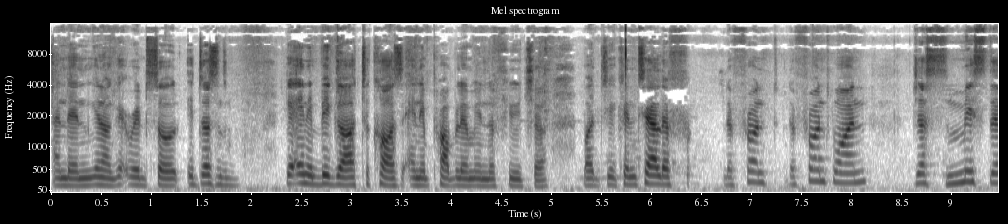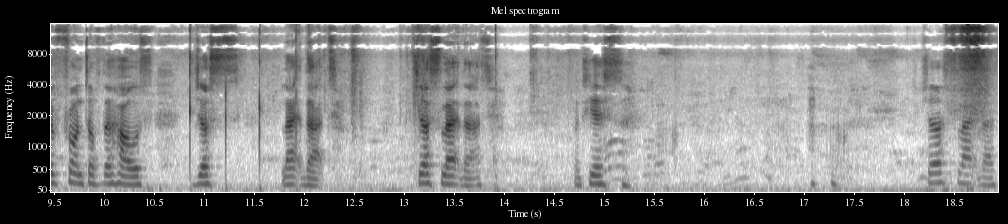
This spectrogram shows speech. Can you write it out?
and then, you know, get rid so it doesn't get any bigger to cause any problem in the future. But you can tell the, the front the front one just missed the front of the house just like that. Just like that. But yes, just like that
